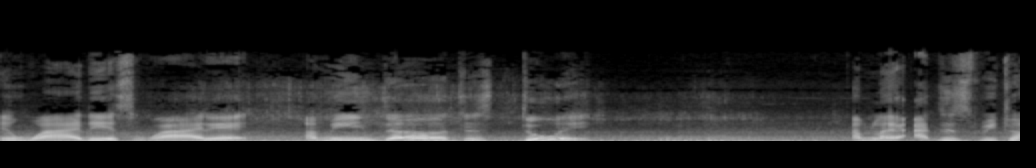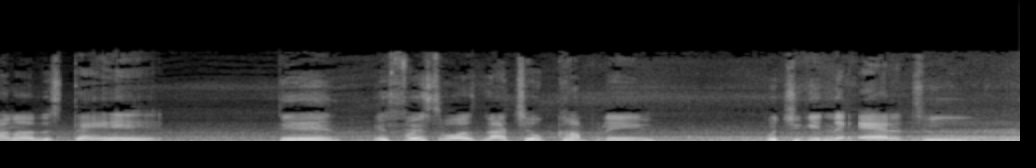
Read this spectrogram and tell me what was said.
and why this, why that. I mean, duh, just do it. I'm like, I just be trying to understand. Then, it's first of all, it's not your company, but you're getting the attitude.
